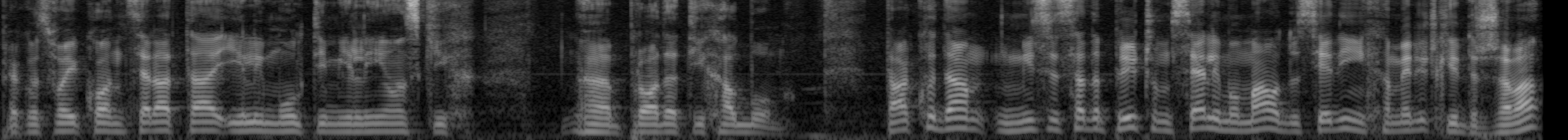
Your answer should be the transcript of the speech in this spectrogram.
preko svojih koncerata ili multimilionskih uh, prodatih albuma. Tako da, mi se sada pričom selimo malo do Sjedinjih američkih država,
